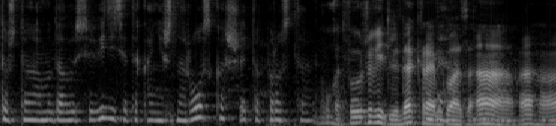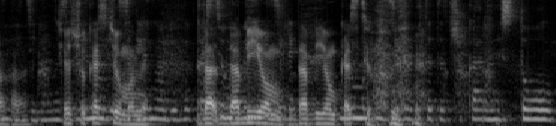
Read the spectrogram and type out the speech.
То, что нам удалось увидеть, это, конечно, роскошь, это просто... Вот, вы уже видели, да, краем да, глаза? А, ага, ага. Сейчас еще костюмы. Да, добьем, добьем костюм. Мы видели вот этот шикарный стол,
